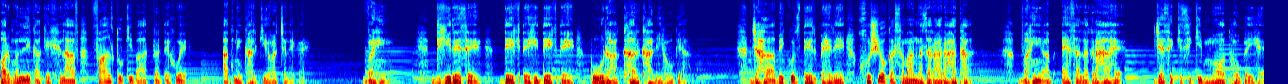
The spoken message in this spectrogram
और मल्लिका के खिलाफ फालतू की बात करते हुए अपने घर की ओर चले गए। वहीं धीरे से देखते ही देखते पूरा घर खाली हो गया। जहाँ अभी कुछ देर पहले खुशियों का समान नज़र आ रहा था वहीं अब ऐसा लग रहा है, जैसे किसी की मौत हो गई है।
